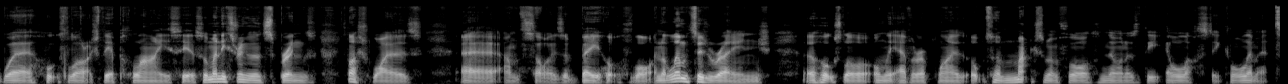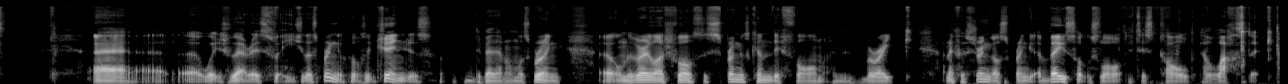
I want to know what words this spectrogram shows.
where Hooke's law actually applies here. So many strings and springs, slash wires, uh, and solids obey Hooke's law. In a limited range, uh, law only ever applies up to a maximum force known as the elastic limit. Uh, uh, which varies for each of the spring. Of course, it changes depending on the spring. Uh, on the very large forces, springs can deform and break, and if a string or spring obeys Hooke's law, it is called elastic.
